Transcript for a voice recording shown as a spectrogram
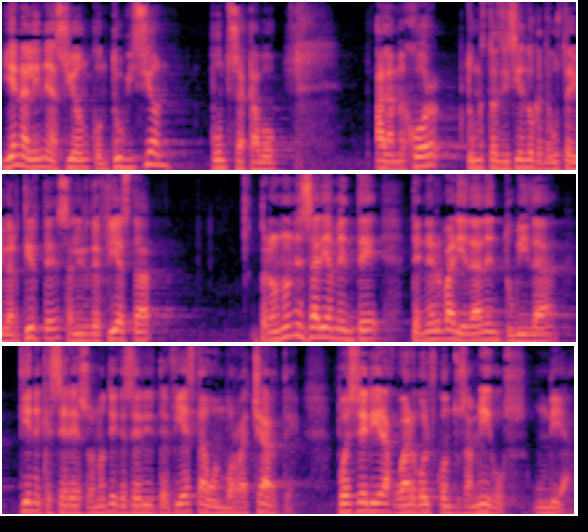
y en alineación con tu visión. Punto, se acabó. A lo mejor tú me estás diciendo que te gusta divertirte, salir de fiesta, pero no necesariamente tener variedad en tu vida tiene que ser eso, no tiene que ser irte de fiesta o emborracharte. Puede ser ir a jugar golf con tus amigos un día,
